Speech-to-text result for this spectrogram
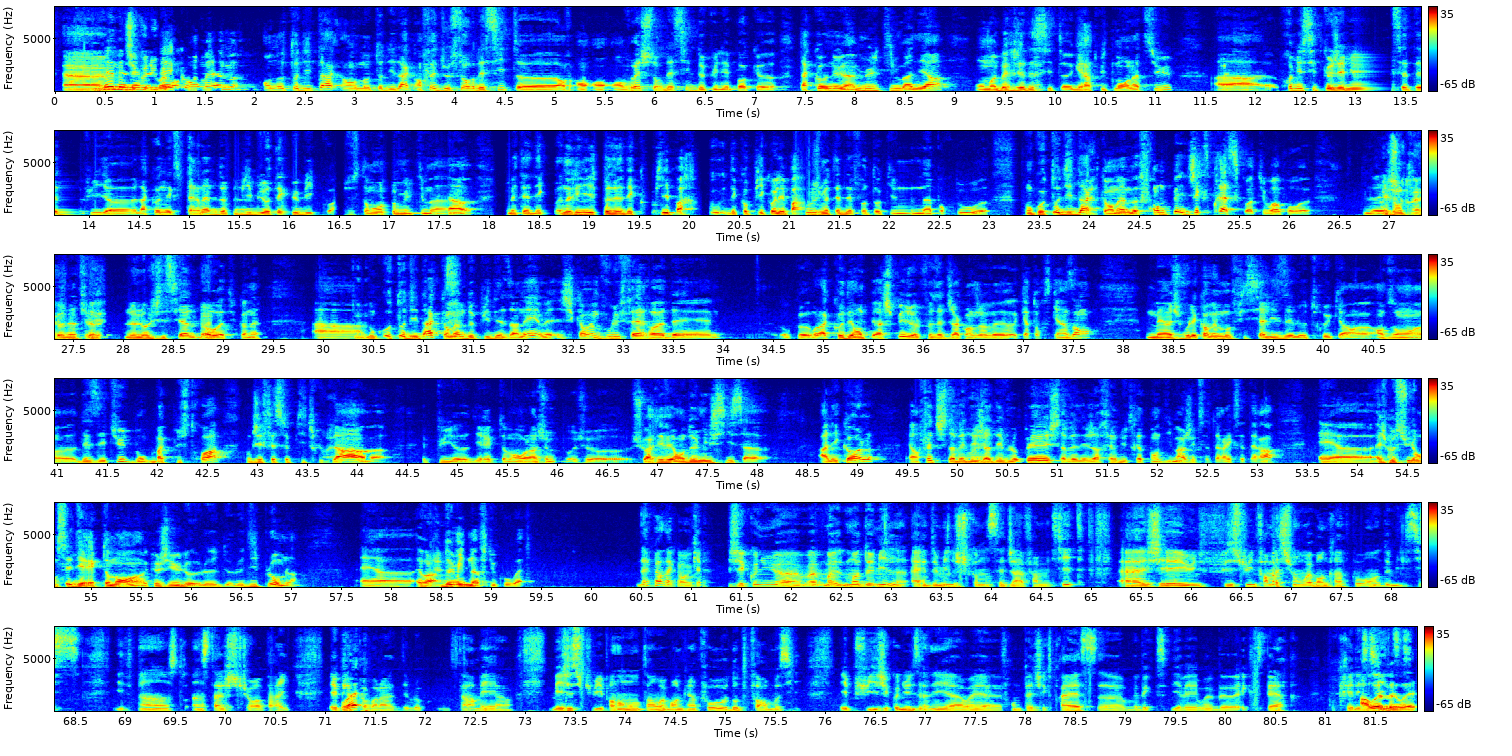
Euh, mais, mais, quand même en autodidacte, en autodidacte. En fait, je sors des sites. Euh, en, en, vrai, je sors des sites depuis l'époque. Euh, tu as connu un multimania. On hébergeait des sites gratuitement là-dessus. Euh, premier site que j'ai mis, c'était depuis euh, la connexion internet de la bibliothèque publique, quoi. Justement, sur Multimania, euh, je mettais des conneries, je faisais des copies partout, des copies-collés partout, je mettais des photos qui venaient n'importe où. Donc autodidacte quand même, front page express, quoi, tu vois, pour les gens qui connaissent le, logiciel. Bah ouais, tu connais. donc autodidacte quand même depuis des années, mais j'ai quand même voulu faire des donc voilà, coder en PHP, je le faisais déjà quand j'avais 14-15 ans mais je voulais quand même officialiser le truc en, faisant euh, des études, donc bac plus 3. Donc j'ai fait ce petit truc là, euh, et puis euh, directement, voilà, je, je, je, suis arrivé en 2006 à, à l'école, et en fait je savais déjà développer, je savais déjà faire du traitement d'image, etc., etc. Et, et, je me suis lancé directement que j'ai eu le, le, le, diplôme là. Et, et voilà, 2009 du coup, ouais. D'accord, d'accord, ok. J'ai connu, euh, bah, moi, moi 2000, à 2000, je commençais déjà à faire mes sites. Euh, j'ai eu, j'ai suivi une formation web info en 2006. Il fait un, un, stage sur Paris. Et puis après, voilà, développement, etc. Mais, euh, mais j'ai suivi pendant longtemps web info, d'autres formes aussi. Et puis j'ai connu des années, euh, ouais, Front Page Express, web il y avait Web Expert pour créer des sites. Ah ouais, mais ouais.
